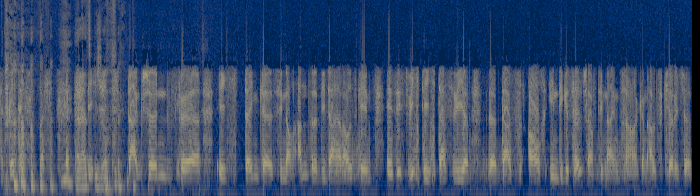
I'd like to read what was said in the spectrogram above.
Bitte. Erzbischof. Dankeschön für, ich denke, es sind auch andere, die da herausgehen. Es ist wichtig, dass wir äh, das auch in die Gesellschaft hinein sagen als Kirche.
